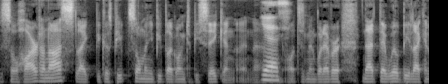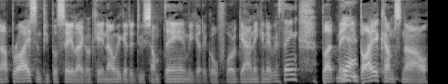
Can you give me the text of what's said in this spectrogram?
so hard on us, like because people, so many people are going to be sick and, and, uh, yes. and autism and whatever, that there will be like an uprising and people say like, okay, now we got to do something, we got to go for organic and everything. But maybe yeah. Bayer comes now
